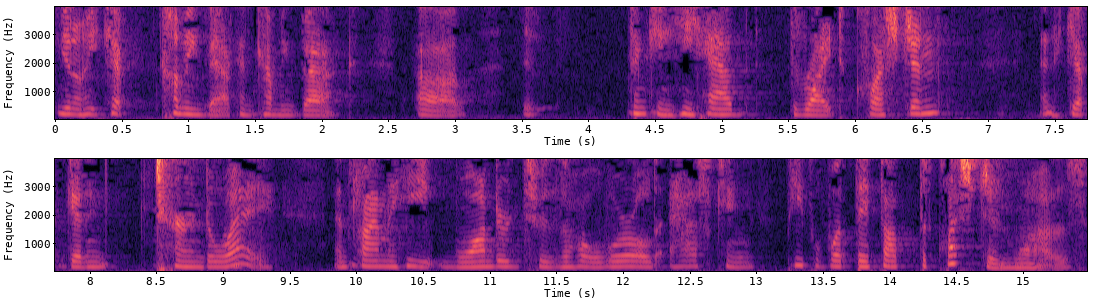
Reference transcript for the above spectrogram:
you know, he kept coming back and coming back, uh, thinking he had the right question, and he kept getting turned away. And finally, he wandered through the whole world asking people what they thought the question was.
